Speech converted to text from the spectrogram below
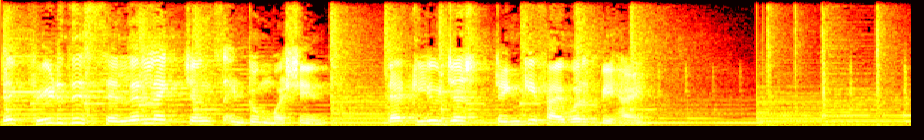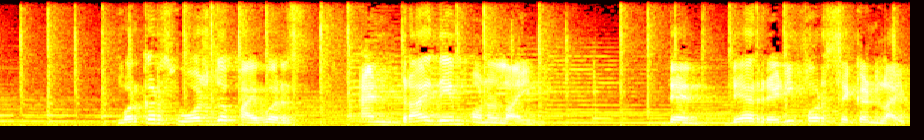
They feed these cellular-like chunks into machines that leave just stringy fibers behind. Workers wash the fibers and dry them on a line. Then they are ready for second life.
